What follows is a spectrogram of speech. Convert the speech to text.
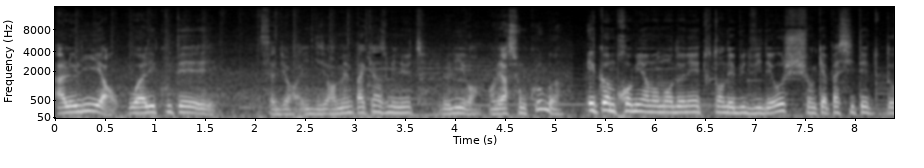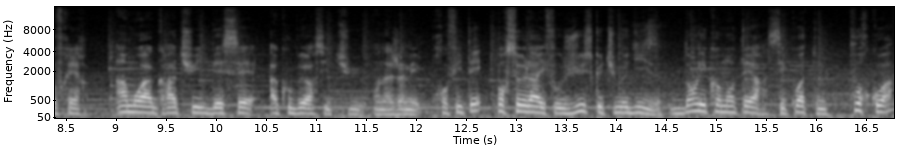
à le lire ou à l'écouter. Ça dure, il dure même pas 15 minutes, le livre en version cube. Et comme promis à un moment donné, tout en début de vidéo, je suis en capacité de t'offrir un mois gratuit d'essai à Cooper si tu en as jamais profité. Pour cela, il faut juste que tu me dises dans les commentaires c'est quoi ton pourquoi,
